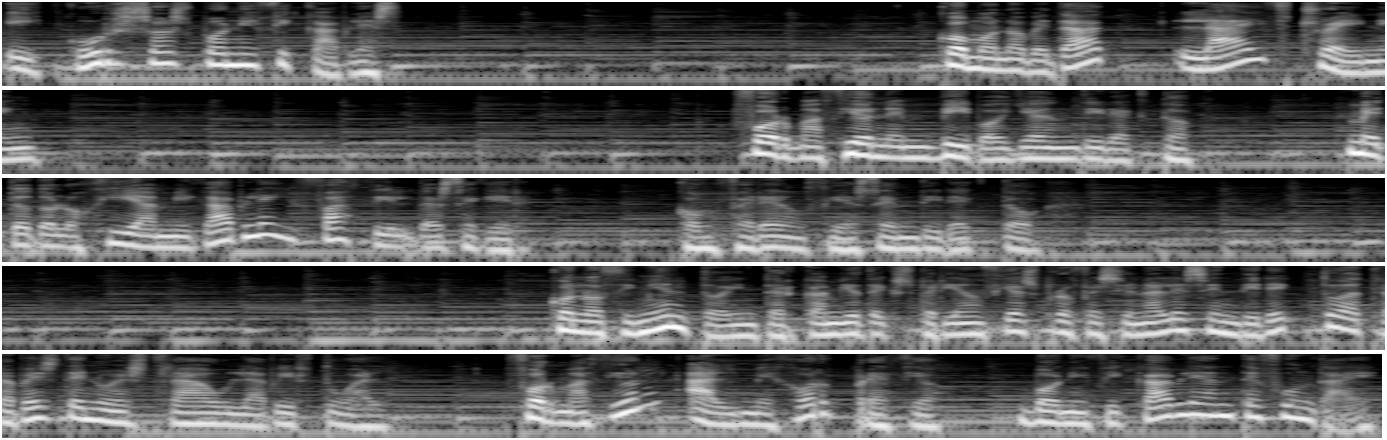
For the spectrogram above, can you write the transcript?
Y cursos bonificables. Como novedad, Live Training. Formación en vivo y en directo. Metodología amigable y fácil de seguir. Conferencias en directo. Conocimiento e intercambio de experiencias profesionales en directo a través de nuestra aula virtual. Formación al mejor precio. Bonificable ante Fundae.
